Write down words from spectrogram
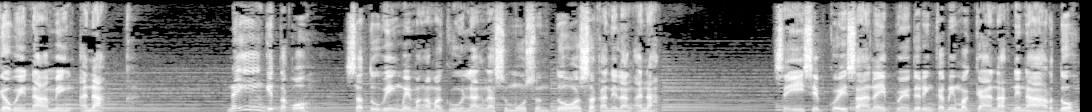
gawin naming anak. Naiingit ako sa tuwing may mga magulang na sumusundo sa kanilang anak. Sa isip ko ay sana'y pwede rin kaming magkaanak ni Nardo.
